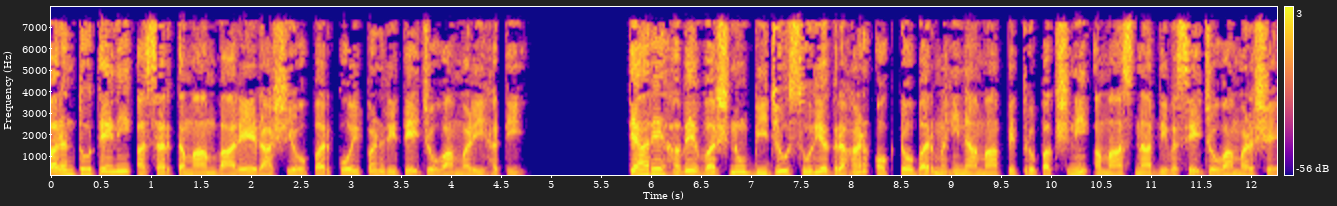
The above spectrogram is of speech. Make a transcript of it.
પરંતુ તેની અસર તમામ બારે રાશિઓ પર કોઈપણ રીતે જોવા મળી હતી. ત્યારે હવે વર્ષનું બીજું સૂર્યગ્રહણ ઓક્ટોબર મહિનામાં પિતૃપક્ષની અમાસના દિવસે જોવા મળશે,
